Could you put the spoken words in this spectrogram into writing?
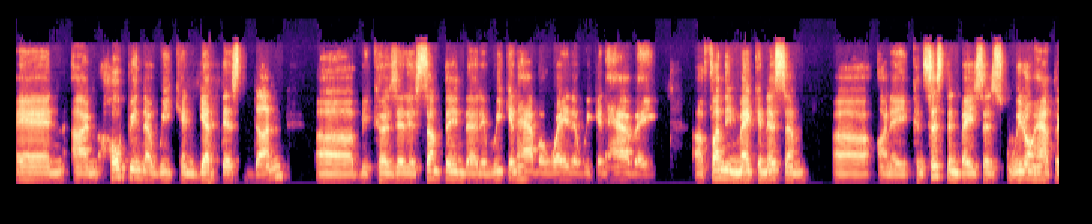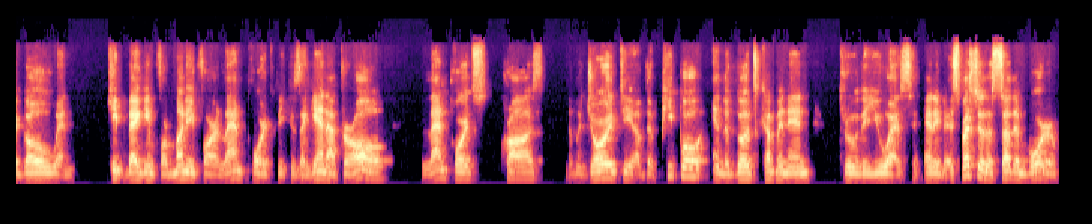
And I'm hoping that we can get this done uh, because it is something that if we can have a way that we can have a, a funding mechanism uh, on a consistent basis, we don't have to go and keep begging for money for our land ports because, again, after all, land ports cross the majority of the people and the goods coming in through the US, and if, especially the southern border.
